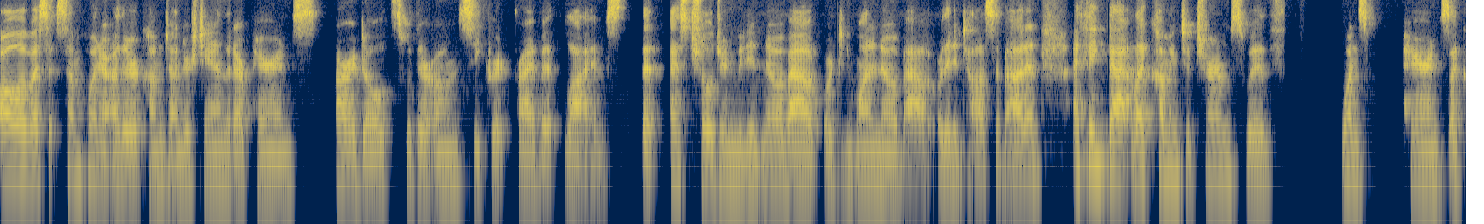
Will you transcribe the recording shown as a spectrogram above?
all of us at some point or other come to understand that our parents are adults with their own secret private lives that as children we didn't know about or didn't want to know about or they didn't tell us about. And i think that like coming to terms with one's parents like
